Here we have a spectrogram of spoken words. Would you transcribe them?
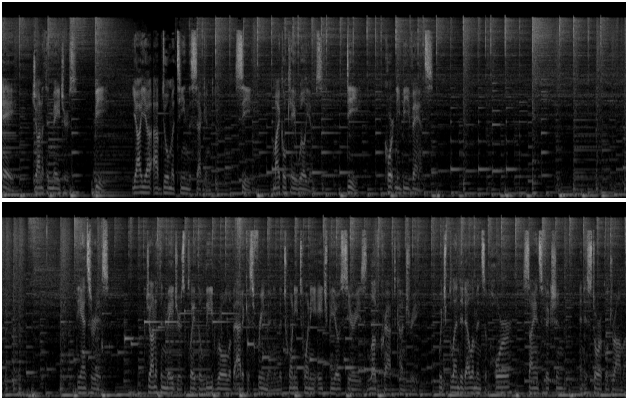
A. Jonathan Majors. B. Yahya Abdul Mateen II. C. Michael K. Williams. D. Courtney B. Vance. The answer is Jonathan Majors played the lead role of Atticus Freeman in the 2020 HBO series Lovecraft Country, which blended elements of horror, science fiction, and historical drama.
